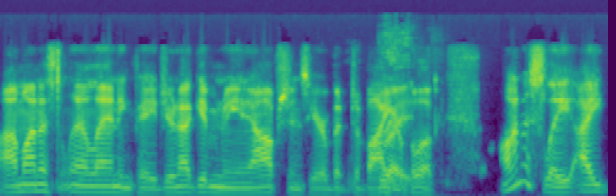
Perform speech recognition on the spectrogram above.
I'm on a landing page, you're not giving me any options here, but to buy right. your book. Honestly, I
